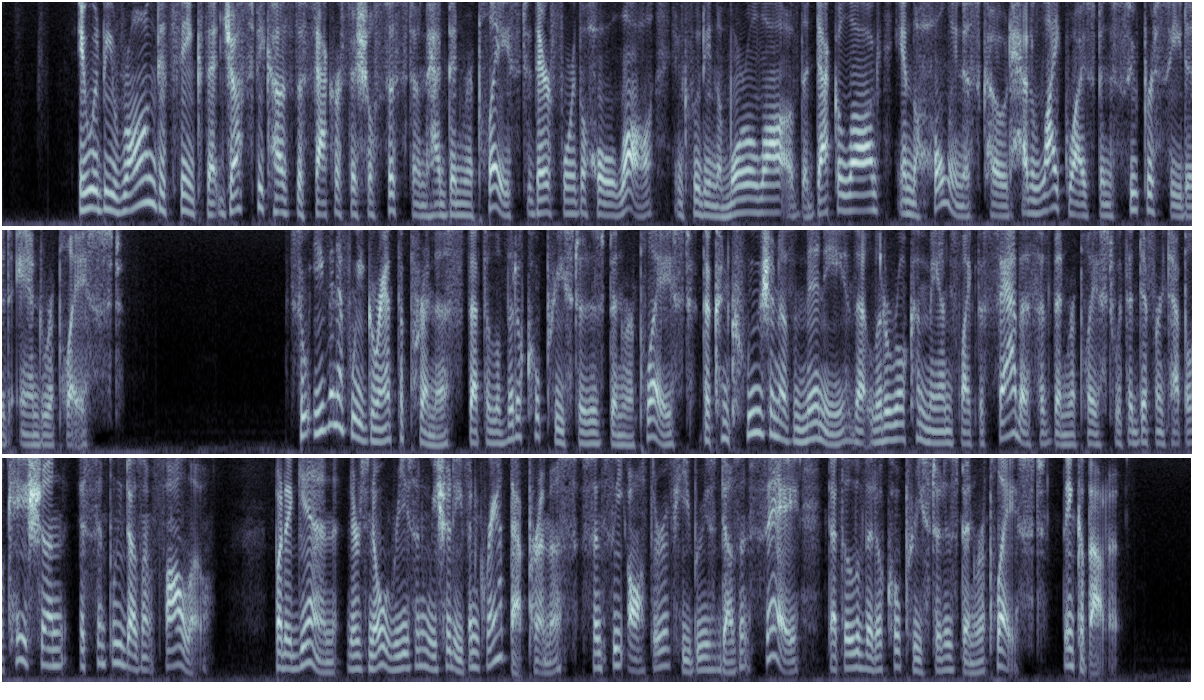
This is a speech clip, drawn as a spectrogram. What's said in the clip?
It would be wrong to think that just because the sacrificial system had been replaced, therefore the whole law, including the moral law of the Decalogue and the Holiness Code, had likewise been superseded and replaced. So, even if we grant the premise that the Levitical priesthood has been replaced, the conclusion of many that literal commands like the Sabbath have been replaced with a different application it simply doesn't follow. But again, there's no reason we should even grant that premise, since the author of Hebrews doesn't say that the Levitical priesthood has been replaced. Think about it.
